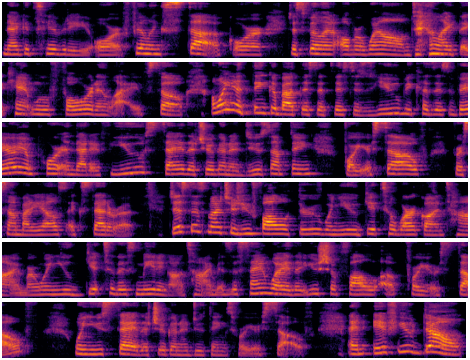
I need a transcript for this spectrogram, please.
negativity or feeling stuck or just feeling overwhelmed and like they can't move forward in life. So I want you to think about this if this is you because it's very important that if you say that you're going to do something for yourself, for somebody else, etc. Just as much as you follow through when you get to work on time or when you get to this meeting on time is the same way that you should follow up for yourself when you say that you're going to do things for yourself. And if you don't,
